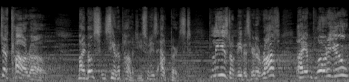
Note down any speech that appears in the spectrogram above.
Jakarro! My most sincere apologies for his outburst. Please don't leave us here to rot. I implore you.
